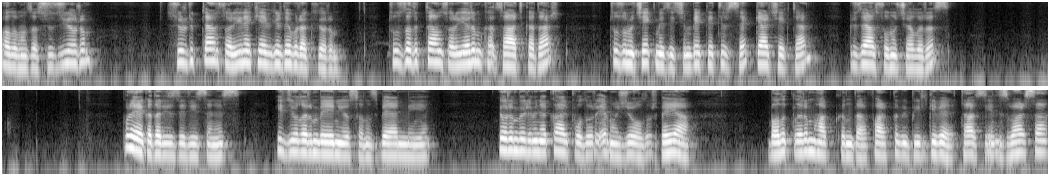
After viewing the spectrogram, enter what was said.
balımıza süzüyorum. Sürdükten sonra yine kevgirde bırakıyorum. Tuzladıktan sonra yarım saat kadar tuzunu çekmesi için bekletirsek gerçekten güzel sonuç alırız. Buraya kadar izlediyseniz, videolarımı beğeniyorsanız beğenmeyi, yorum bölümüne kalp olur, emoji olur veya balıklarım hakkında farklı bir bilgi ve tavsiyeniz varsa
